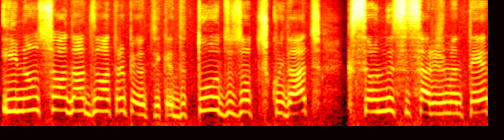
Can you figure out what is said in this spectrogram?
e não só da adesão à terapêutica, de todos os outros cuidados que são necessários manter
